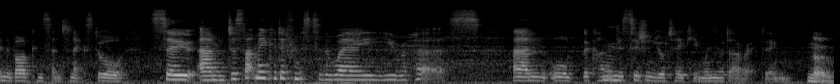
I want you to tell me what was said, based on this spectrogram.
in the Barbican Centre next door. So um, does that make a difference to the way you rehearse, um, or the kind of Mm. decisions you're taking when you're directing? No,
